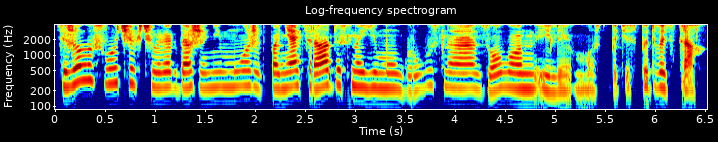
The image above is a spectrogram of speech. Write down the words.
В тяжелых случаях человек даже не может понять, радостно ему, грустно, зол он или, может быть, испытывать страх.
